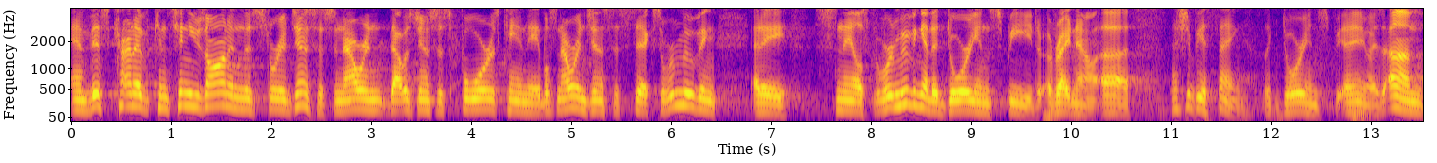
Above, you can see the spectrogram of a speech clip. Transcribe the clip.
and this kind of continues on in the story of Genesis. So now we're in, that was Genesis 4 is Cain and Abel. So now we're in Genesis 6. So we're moving at a snail's. But we're moving at a Dorian speed right now. Uh, that should be a thing, like Dorian speed. Anyways, um,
